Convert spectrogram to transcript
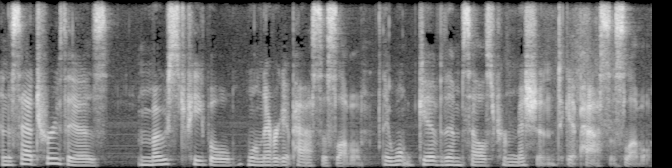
And the sad truth is, most people will never get past this level. They won't give themselves permission to get past this level.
